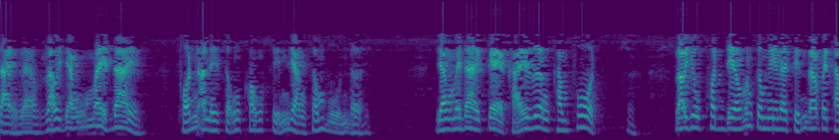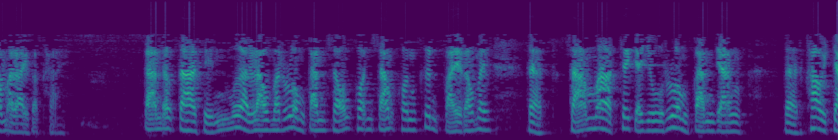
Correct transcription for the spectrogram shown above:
ใดแล้ว เรายังไม่ได้ผลอนิสงส์ของศีลอย่างสมบูรณ์เลย ยังไม่ได้แก้ไขเรื่องคำพูด เราอยู่คนเดียวมันก็มีในศีลเราไปทำอะไรกับใคร การรักษาศีลเมื่อเรามาร่วมกันสองคนสามคนขึ้นไป เราไม่สามารถที่จะอยู่ร่วมกันอย่างเข้าใจ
